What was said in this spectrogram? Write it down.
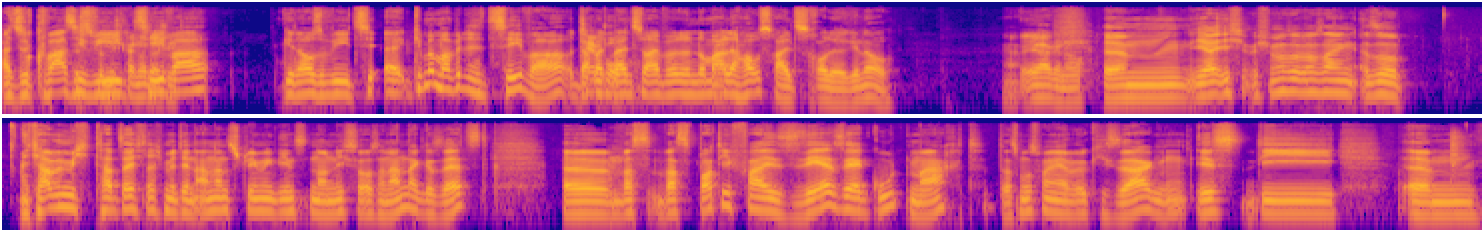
Also quasi wie. Ceva, genauso wie, äh, gib mir mal bitte eine Ceva, damit Tempo. meinst du einfach eine normale Haushaltsrolle, genau. Ja, genau. Ähm, ja, ich, ich muss aber sagen, also ich habe mich tatsächlich mit den anderen Streamingdiensten noch nicht so auseinandergesetzt. Äh, was, was Spotify sehr, sehr gut macht, das muss man ja wirklich sagen, ist die ähm,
